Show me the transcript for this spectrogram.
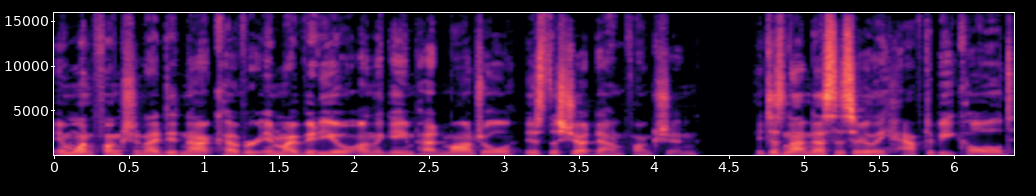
And one function I did not cover in my video on the gamepad module is the shutdown function. It does not necessarily have to be called,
